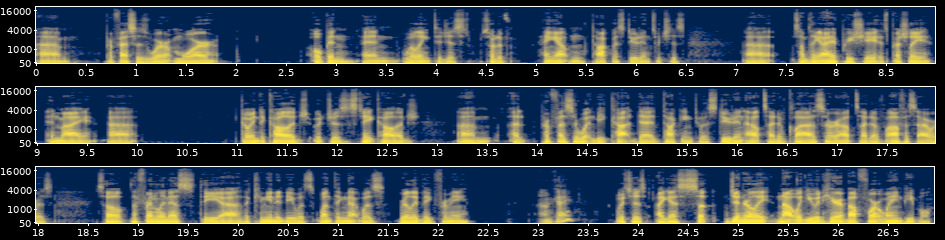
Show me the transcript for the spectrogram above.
um, professors were more open and willing to just sort of hang out and talk with students, which is uh, something I appreciate, especially in my uh, going to college, which is a state college. Um, a professor wouldn't be caught dead talking to a student outside of class or outside of office hours. So the friendliness, the uh, the community was one thing that was really big for me, Okay. which is, I guess, so generally not what you would hear about Fort Wayne people.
